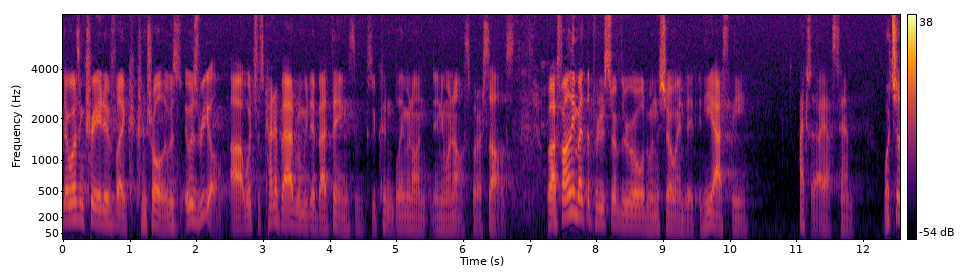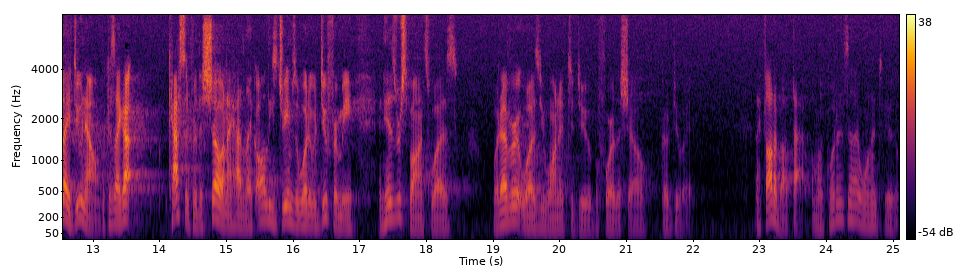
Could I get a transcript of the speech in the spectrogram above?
there wasn't creative like control. It was it was real, uh, which was kind of bad when we did bad things because we couldn't blame it on anyone else but ourselves. But I finally met the producer of the Real World when the show ended, and he asked me. Actually, I asked him, "What should I do now?" Because I got casted for the show, and I had like all these dreams of what it would do for me. And his response was, "Whatever it was you wanted to do before the show, go do it." And I thought about that. I'm like, what is it I want to do?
